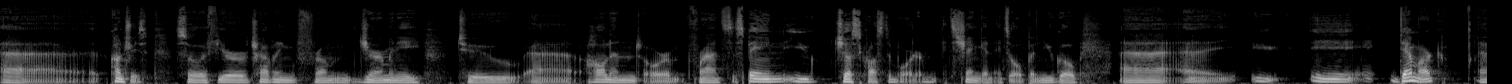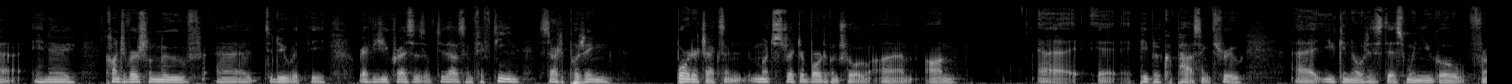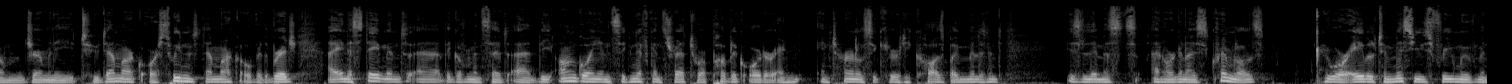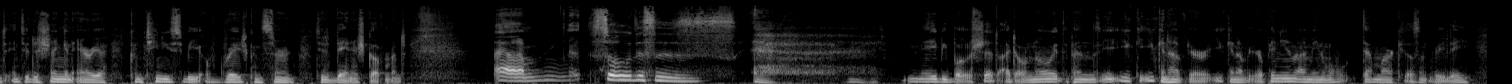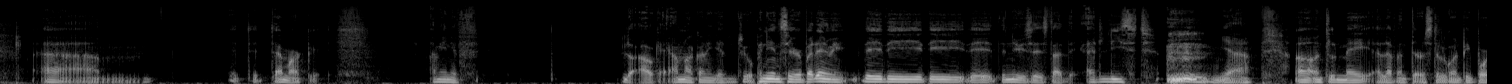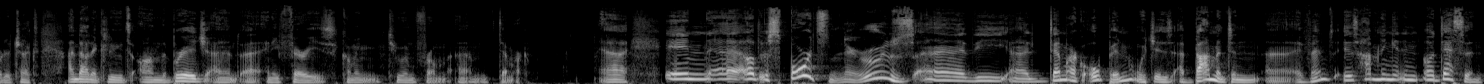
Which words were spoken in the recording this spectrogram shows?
uh, countries. So if you're traveling from Germany to uh, Holland or France to Spain, you just cross the border. It's Schengen. It's open. You go. Uh, you, Denmark uh, in a controversial move uh, to do with the refugee crisis of 2015, started putting border checks and much stricter border control um, on uh, uh people passing through. Uh, you can notice this when you go from Germany to Denmark or Sweden to Denmark over the bridge. Uh, in a statement, the government said the ongoing and significant threat to our public order and internal security caused by militant Islamists and organized criminals who are able to misuse free movement into the Schengen area continues to be of great concern to the Danish government. Um, so this is maybe bullshit. I don't know. It depends. You, you, can have your you can have your opinion. I mean, Denmark doesn't really. Um, it, Denmark. I mean, if okay, I'm not going to get into opinions here, but anyway, the the the the, the news is that at least yeah uh, until May 11th there are still going to be border checks, and that includes on the bridge and uh, any ferries coming to and from um, Denmark. Uh, in uh, other sports news, uh, the uh, Denmark Open, which is a badminton event, is happening in Odessa.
